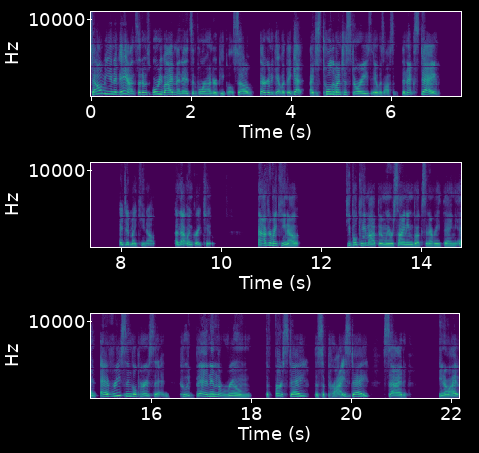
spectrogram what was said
tell me in advance that it was 45 minutes and 400 people. So, they're going to get what they get. I just told a bunch of stories. It was awesome. The next day, I did my keynote, and that went great too. And after my keynote, people came up and we were signing books and everything. And every single person who had been in the room the first day, the surprise day, said, You know, I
